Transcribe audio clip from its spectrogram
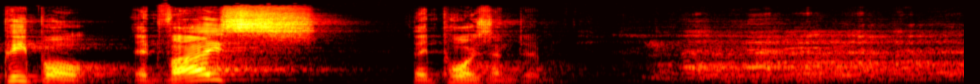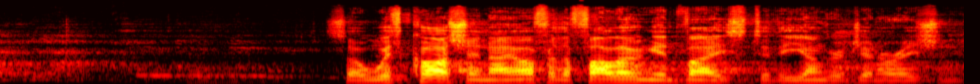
people advice, they poisoned him. So, with caution, I offer the following advice to the younger generations.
